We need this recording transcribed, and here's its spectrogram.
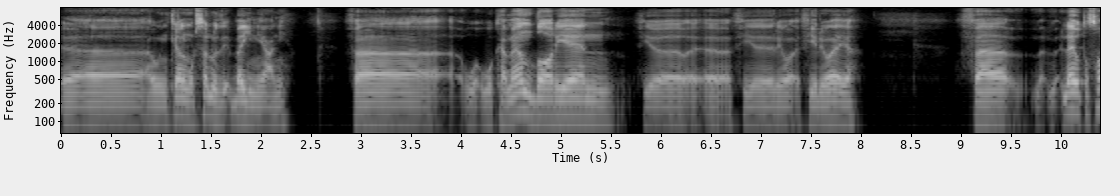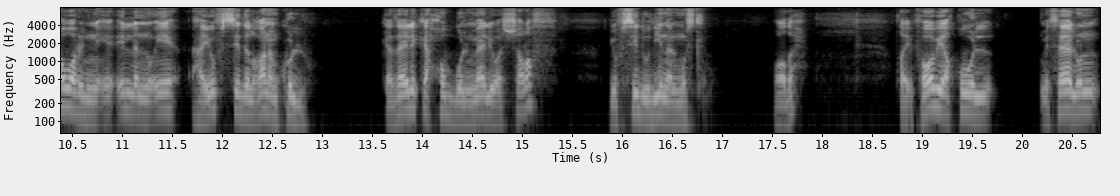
أو إن كان المرسل ذئبين يعني. ف وكمان ضاريان. في في في رواية. فلا يتصور إن إلا إنه إيه هيفسد الغنم كله. كذلك حب المال والشرف يفسد دين المسلم. واضح؟ طيب فهو بيقول مثال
